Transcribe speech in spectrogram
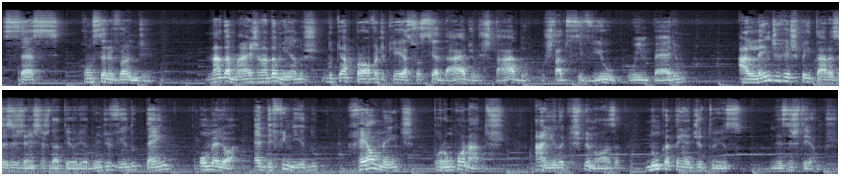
ses conservandi. Nada mais, nada menos do que a prova de que a sociedade, o Estado, o Estado civil, o Império, além de respeitar as exigências da teoria do indivíduo, tem, ou melhor, é definido realmente por um conatus, ainda que Spinoza nunca tenha dito isso nesses termos.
